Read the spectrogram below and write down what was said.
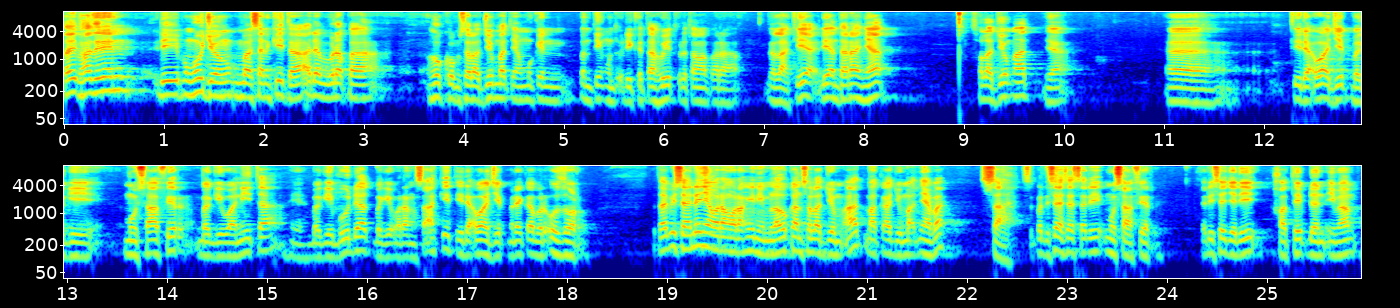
Tapi hadirin di penghujung pembahasan kita ada beberapa hukum salat Jumat yang mungkin penting untuk diketahui terutama para lelaki ya. Di antaranya salat Jumat ya eh, tidak wajib bagi musafir, bagi wanita, ya, bagi budak, bagi orang sakit tidak wajib, mereka beruzur. Tetapi seandainya orang-orang ini melakukan salat Jumat, maka Jumatnya apa? Sah. Seperti saya, saya tadi musafir. Tadi saya jadi khatib dan imam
